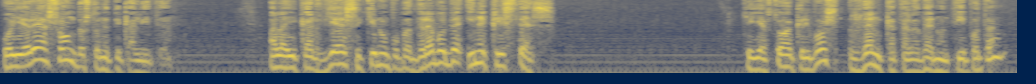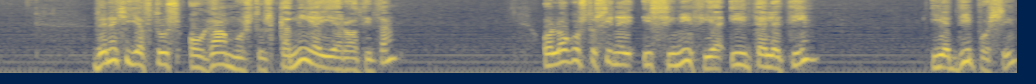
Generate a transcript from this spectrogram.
ο ιερέας όντως τον επικαλείται. Αλλά οι καρδιές εκείνων που παντρεύονται είναι κλειστές. Και γι' αυτό ακριβώς δεν καταλαβαίνουν τίποτα. Δεν έχει για αυτούς ο γάμος τους καμία ιερότητα. Ο λόγος τους είναι η συνήθεια ή η τελετή, η εντύπωση,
